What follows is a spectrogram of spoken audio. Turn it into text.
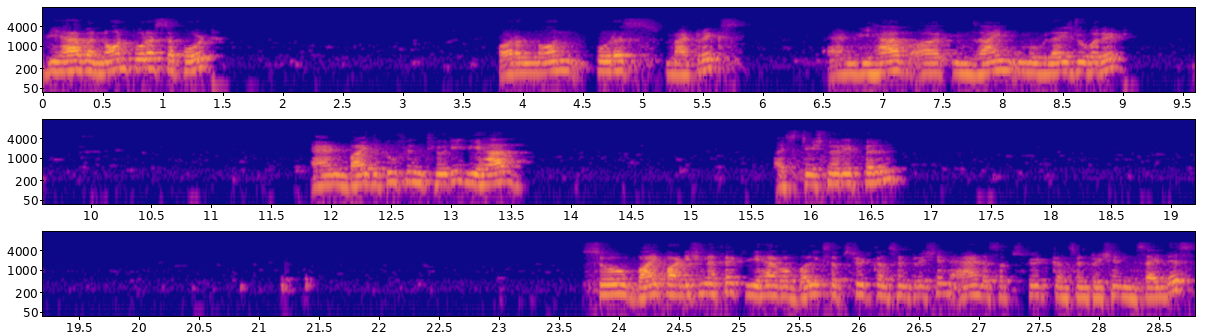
we have a non-porous support or a non-porous matrix and we have our enzyme immobilized over it and by the two film theory we have a stationary film So by partition effect, we have a bulk substrate concentration and a substrate concentration inside this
